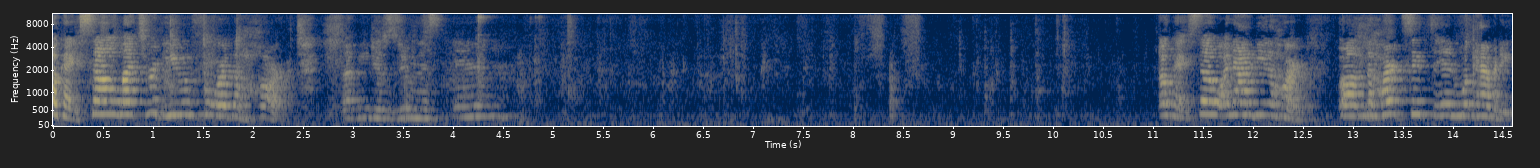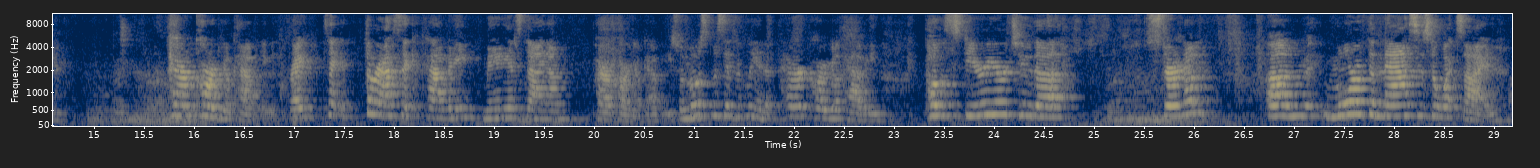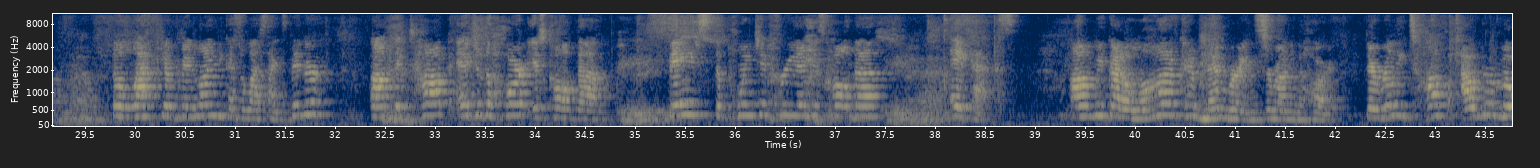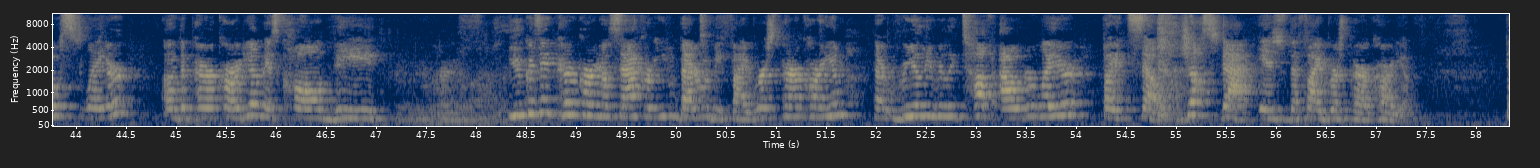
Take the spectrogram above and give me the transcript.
Okay, so let's review for the heart. Let me just zoom this in. Okay, so anatomy of the heart. Um, the heart sits in what cavity? Pericardial cavity, right? Thoracic cavity, mediastinum, pericardial cavity. So most specifically in the pericardial cavity, posterior to the sternum. Um, more of the mass is to what side? The left of midline because the left side's bigger. Um, the top edge of the heart is called the base. The pointed free end is called the apex. Um, we've got a lot of kind of membranes surrounding the heart. The really tough outermost layer of the pericardium is called the, you could say pericardial sac, or even better would be fibrous pericardium. That really, really tough outer layer by itself, just that is the fibrous pericardium.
